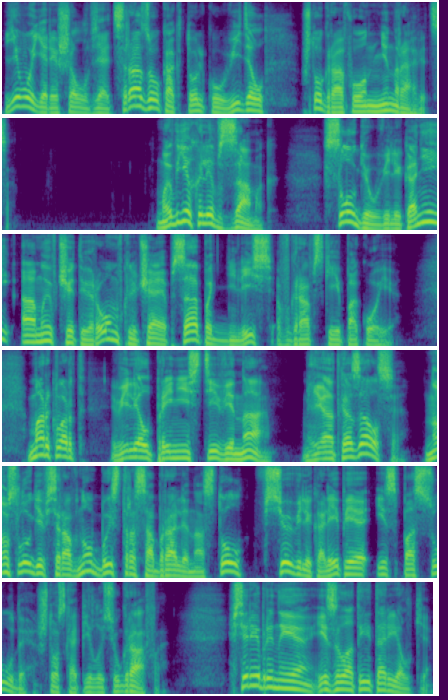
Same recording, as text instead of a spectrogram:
Его я решил взять сразу, как только увидел, что графу он не нравится. Мы въехали в замок. Слуги увели коней, а мы вчетвером, включая пса, поднялись в графские покои. Марквард велел принести вина. Я отказался, но слуги все равно быстро собрали на стол все великолепие из посуды, что скопилось у графа. Серебряные и золотые тарелки,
